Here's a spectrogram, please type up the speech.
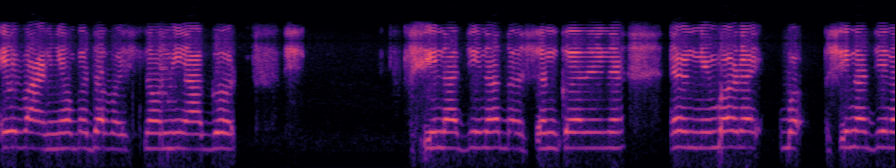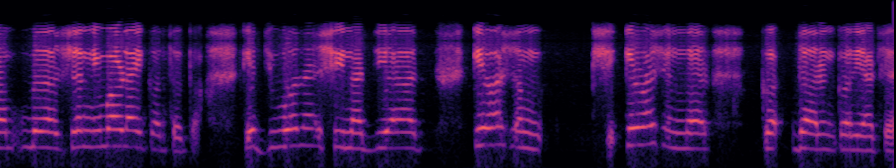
એ વાણીઓ બધા વૈષ્ણવની આગળ શ્રીનાથજીના દર્શન કરીને એમની બડાઈ બ- શ્રીનાથજીના દર્શનની બડાઈ કરતો હતો કે જુઓ ને શ્રીનાથજી આ કેવા શૃંગ- કેવા શૃંગાર ક- ધારણ કર્યા છે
